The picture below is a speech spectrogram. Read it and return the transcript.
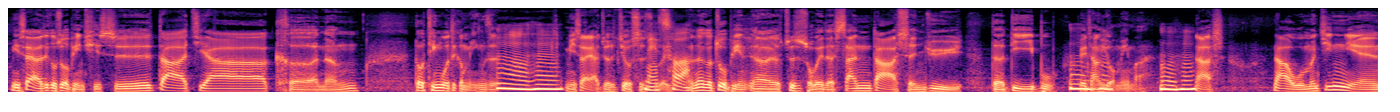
米赛亚这个作品，其实大家可能都听过这个名字。嗯哼，弥赛亚就是救世主，没错。那个作品，呃，就是所谓的三大神剧的第一部，非常有名嘛。嗯哼，那那我们今年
